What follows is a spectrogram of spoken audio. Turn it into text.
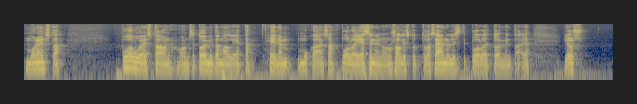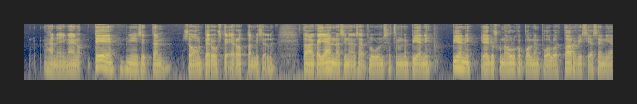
monesta puolueesta on, on se toimintamalli, että heidän mukaansa puolueen jäsenen on osallistuttava säännöllisesti puoluetoimintaan, ja jos hän ei näin tee, niin sitten se on peruste erottamiselle. Tämä on aika jännä sinänsä, että luulisin, että semmoinen pieni, pieni ja eduskunnan ulkopuolinen puolue tarvisi jäseniä,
